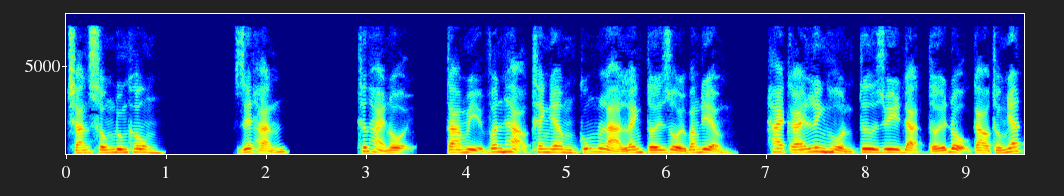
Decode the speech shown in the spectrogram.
Chán sống đúng không? Giết hắn. Thức hải nội, ta mị vân hạo thanh âm cũng là lãnh tới rồi băng điểm, hai cái linh hồn tư duy đạt tới độ cao thống nhất.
